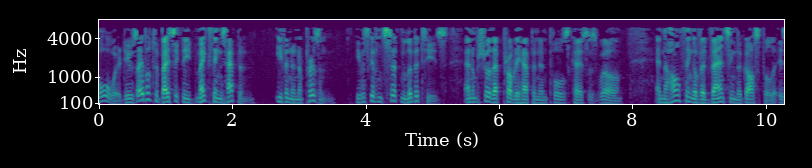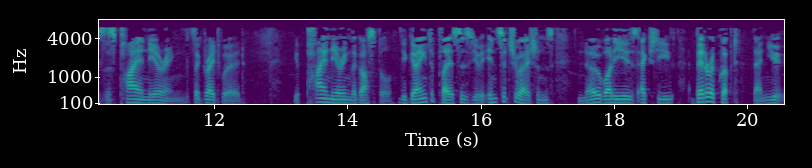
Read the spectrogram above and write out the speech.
forward. He was able to basically make things happen, even in a prison. He was given certain liberties. And I'm sure that probably happened in Paul's case as well. And the whole thing of advancing the gospel is this pioneering. It's a great word. You're pioneering the gospel. You're going to places, you're in situations, nobody is actually better equipped than you.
